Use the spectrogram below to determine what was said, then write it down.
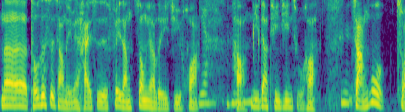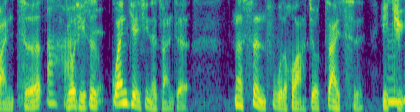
那投资市场里面还是非常重要的一句话，呀，好，你一定要听清楚哈，掌握转折尤其是是。关键性的转折，那胜负的话就在此一举。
